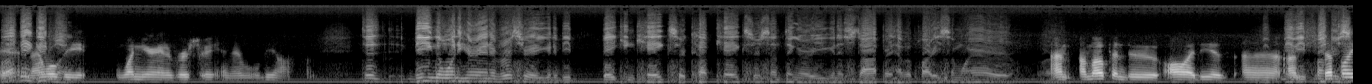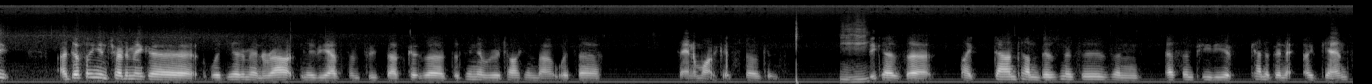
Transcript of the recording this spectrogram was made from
Yeah, and that will be one year anniversary, and it will be awesome. Does, being the one year anniversary, are you going to be baking cakes or cupcakes or something, or are you going to stop and have a party somewhere? Or I'm I'm open to all ideas. Uh, I'm definitely I'm definitely gonna try to make a legitimate route. Maybe have some food stuff because uh, the thing that we were talking about with uh, Santa Monica Spoke is Mm-hmm. because uh, like downtown businesses and SMPD have kind of been against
